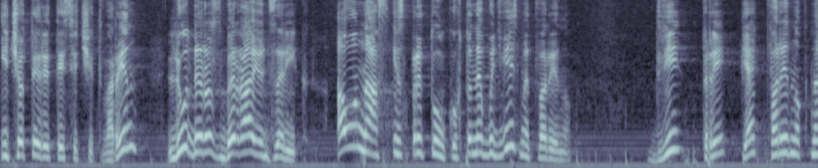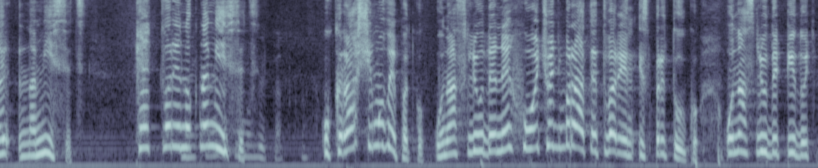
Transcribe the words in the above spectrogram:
І 4 тисячі тварин люди розбирають за рік. А у нас із притулку хто-небудь візьме тварину? Дві, три, п'ять тваринок на, на місяць. П'ять тваринок на місяць. У кращому випадку у нас люди не хочуть брати тварин із притулку. У нас люди підуть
